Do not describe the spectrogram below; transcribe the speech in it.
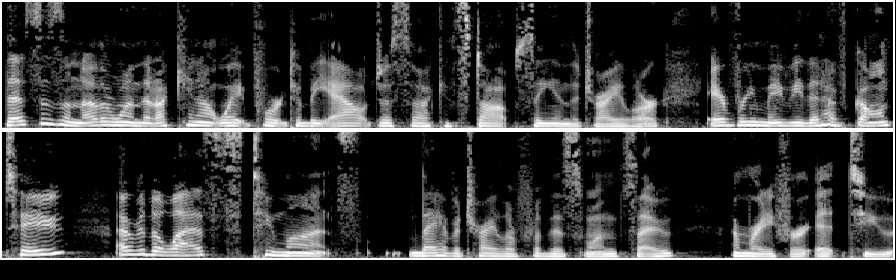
this is another one that I cannot wait for it to be out just so I can stop seeing the trailer. Every movie that I've gone to over the last two months, they have a trailer for this one. So I'm ready for it to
